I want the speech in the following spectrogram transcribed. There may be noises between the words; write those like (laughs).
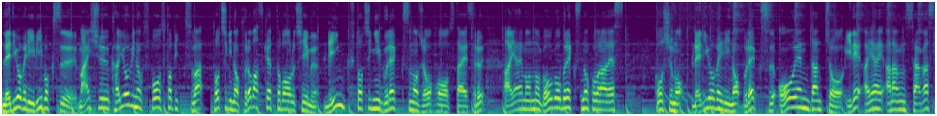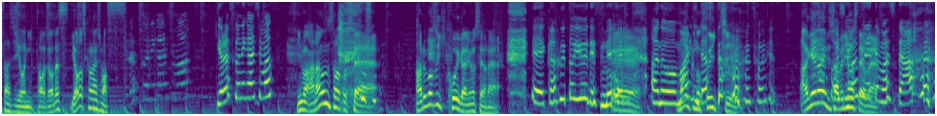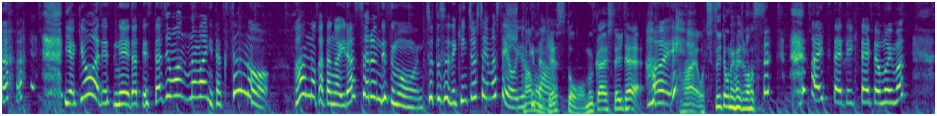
レディオベリー B ボックス。毎週火曜日のスポーツトピックスは栃木のプロバスケットボールチームリンク栃木ブレックスの情報をお伝えするあやえもんの Go Go BREX のコーナーです。今週もレディオベリーのブレックス応援団長井出あやえアナウンサーがスタジオに登場です。よろしくお願いします。よろしくお願いします。よろしくお願いします。今アナウンサーとしてあるまじき声がありましたよね、えー、カフというですね、えー、あのマイクのスイッチ。(laughs) そうです。上げないで喋りましたよね。忘れてましたいや今日はですねだってスタジオの前にたくさんのファンの方がいらっしゃるんですもん。ちょっとそれで緊張しちゃいましたよしかもゲストをお迎えしていて。はい。はい落ち着いてお願いします。(laughs) はい伝えていきたいと思います。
